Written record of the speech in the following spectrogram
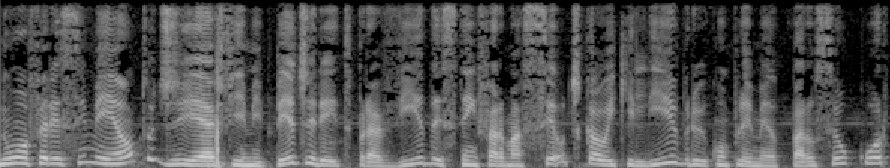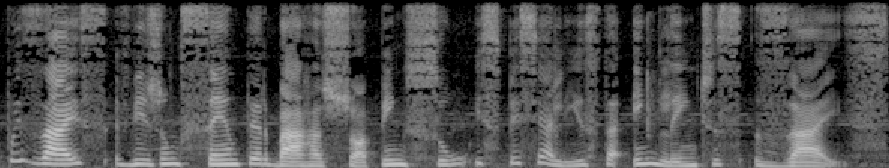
No oferecimento de FMP Direito para a Vida, tem farmacêutica ao equilíbrio e complemento para o seu corpo, Zais Vision Center barra Shopping Sul, especialista em lentes Zais.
